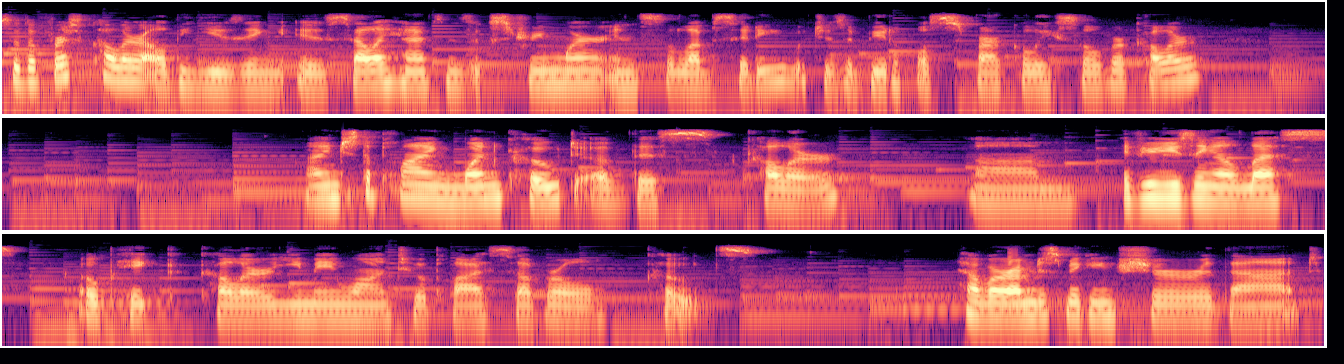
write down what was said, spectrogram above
So the first color I'll be using is Sally Hansen's Xtreme Wear in Celeb City, which is a beautiful sparkly silver color. I'm just applying one coat of this color. Um, if you're using a less opaque color, you may want to apply several coats. However, I'm just making sure that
